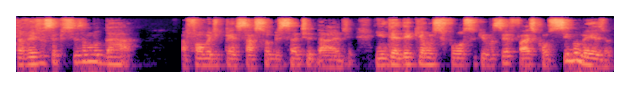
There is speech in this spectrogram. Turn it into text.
Talvez você precisa mudar a forma de pensar sobre santidade e entender que é um esforço que você faz consigo mesmo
